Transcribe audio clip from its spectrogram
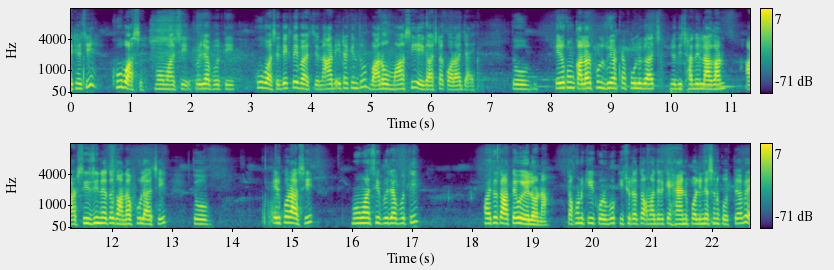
দেখেছি খুব আসে, মৌমাছি, প্রজাপতি খুব আসে, দেখতেই পাচ্ছেন। আর এটা কিন্তু বারো মাসই এই গাছটা করা যায়। তো এরকম কালারফুল দু একটা ফুল গাছ যদি ছাদে লাগান, আর সিজনে তো গাঁদা ফুল আছেই। তো এরপর আসি, মৌমাছি, প্রজাপতি, হয়তো তাতেও এলো না। তখন কি করব? কিছুটা তো আমাদেরকে হ্যান্ড পলিনেশন করতে হবে।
